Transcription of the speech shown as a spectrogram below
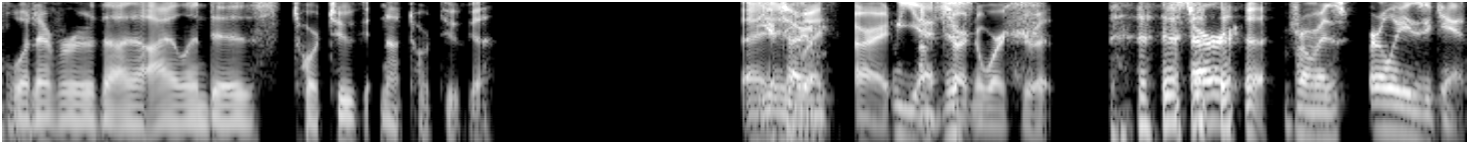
whatever the island is, Tortuga, not Tortuga. Uh, You're anyway, talking- all right. yeah, I'm starting to work through it. start- From as early as you can.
